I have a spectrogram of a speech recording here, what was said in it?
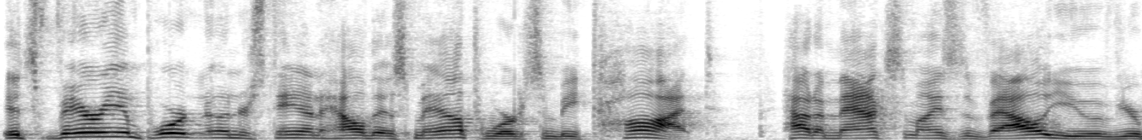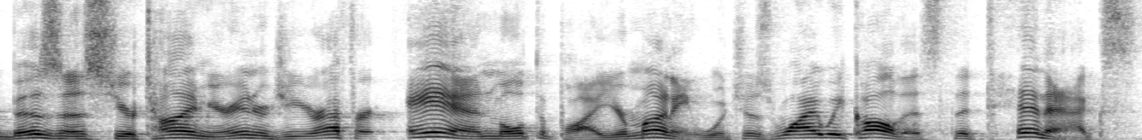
it's very important to understand how this math works and be taught how to maximize the value of your business, your time, your energy, your effort, and multiply your money, which is why we call this the 10x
